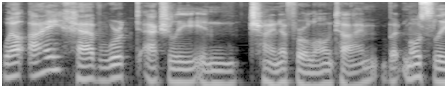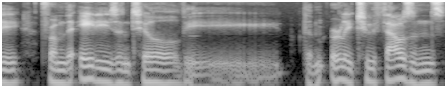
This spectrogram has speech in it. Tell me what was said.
Well, I have worked actually in China for a long time, but mostly from the 80s until the the early 2000s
